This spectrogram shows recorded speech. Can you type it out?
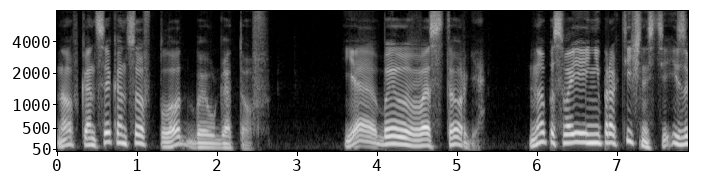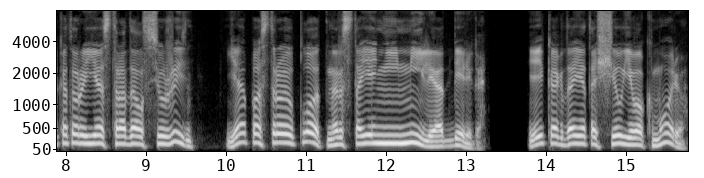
но в конце концов плод был готов. Я был в восторге. Но по своей непрактичности, из-за которой я страдал всю жизнь, я построил плот на расстоянии мили от берега. И когда я тащил его к морю,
